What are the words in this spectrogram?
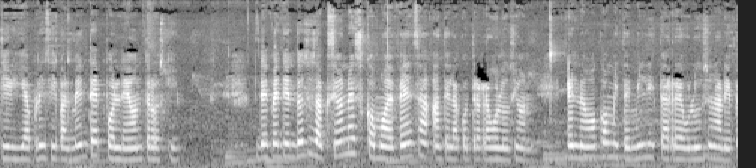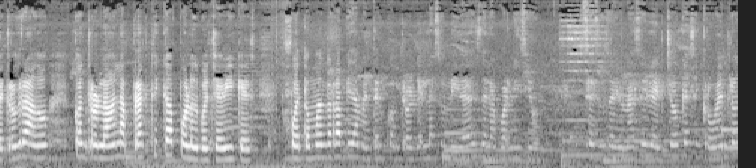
dirigida principalmente por León Trotsky, defendiendo sus acciones como defensa ante la contrarrevolución. El nuevo Comité Militar Revolucionario de Petrogrado, controlado en la práctica por los bolcheviques, fue tomando rápidamente el control de las unidades de la guarnición. Se sucedió una serie de choques encuentros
